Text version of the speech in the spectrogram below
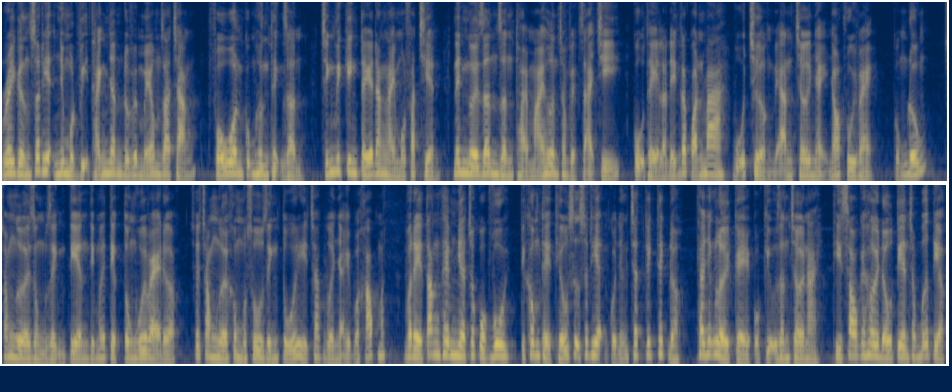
Reagan xuất hiện như một vị thánh nhân đối với mấy ông da trắng, phố Wall cũng hưng thịnh dần. Chính vì kinh tế đang ngày một phát triển nên người dân dần thoải mái hơn trong việc giải trí, cụ thể là đến các quán bar, vũ trường để ăn chơi nhảy nhót vui vẻ. Cũng đúng, trong người dùng rỉnh tiền thì mới tiệc tùng vui vẻ được. Chứ trong người không một xu dính túi thì chắc vừa nhảy vừa khóc mất. Và để tăng thêm nhiệt cho cuộc vui thì không thể thiếu sự xuất hiện của những chất kích thích được. Theo những lời kể của cựu dân chơi này Thì sau cái hơi đầu tiên trong bữa tiệc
